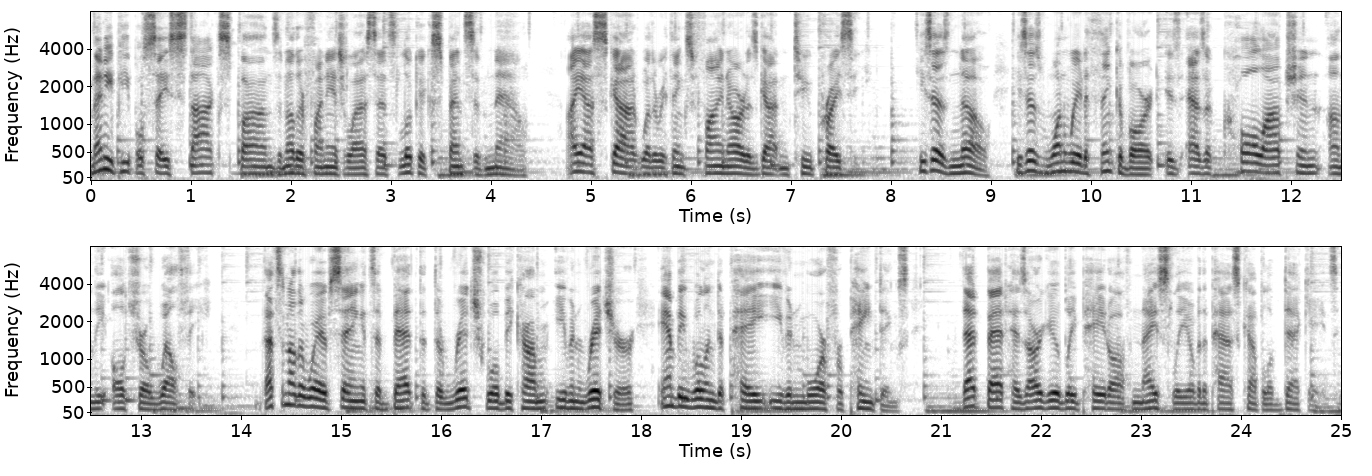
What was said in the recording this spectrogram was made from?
Many people say stocks, bonds, and other financial assets look expensive now. I asked Scott whether he thinks fine art has gotten too pricey. He says no. He says one way to think of art is as a call option on the ultra wealthy. That's another way of saying it's a bet that the rich will become even richer and be willing to pay even more for paintings, that bet has arguably paid off nicely over the past couple of decades.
